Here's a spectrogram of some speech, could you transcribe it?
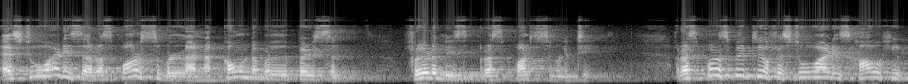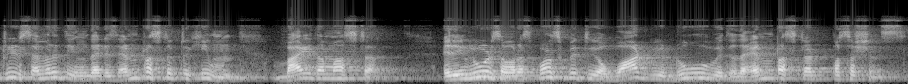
A steward is a responsible and accountable person. Freedom is responsibility. Responsibility of a steward is how he treats everything that is entrusted to him by the master. It includes our responsibility of what we do with the entrusted possessions.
